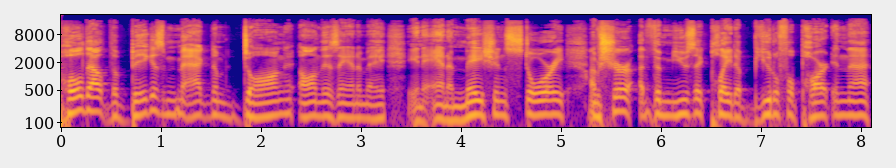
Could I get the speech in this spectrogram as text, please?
pulled out the biggest magnum dong on this anime in animation story. I'm sure the music played a beautiful part in that.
